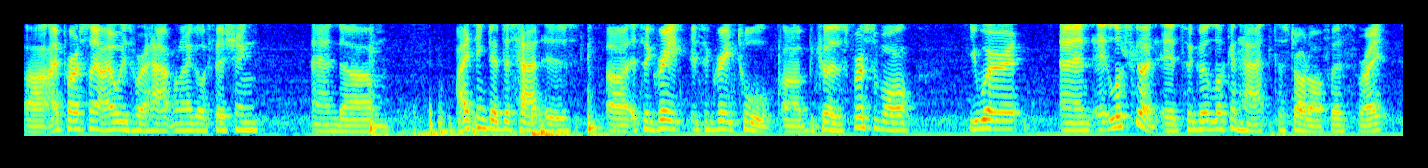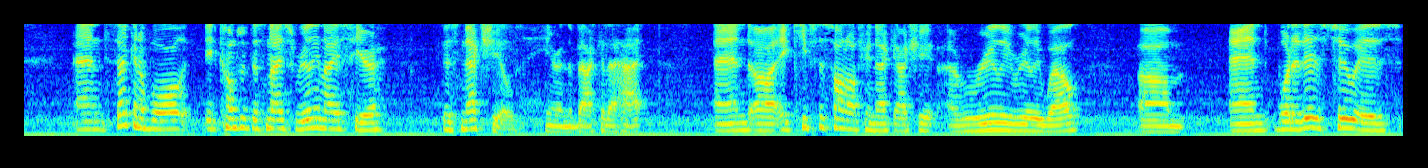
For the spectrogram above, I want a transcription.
Uh, I personally, I always wear a hat when I go fishing, and um, I think that this hat is uh, it's a great it's a great tool uh, because first of all, you wear it and it looks good. It's a good looking hat to start off with, right? And second of all, it comes with this nice, really nice here, this neck shield here in the back of the hat. And uh, it keeps the sun off your neck actually uh, really, really well. Um, and what it is too is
